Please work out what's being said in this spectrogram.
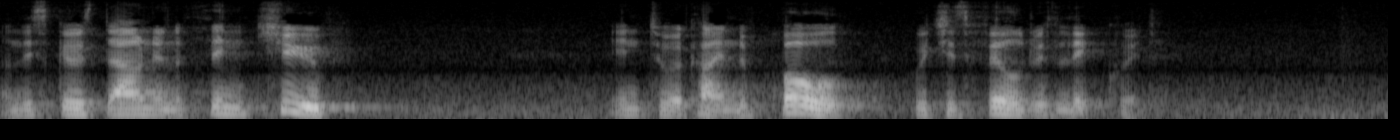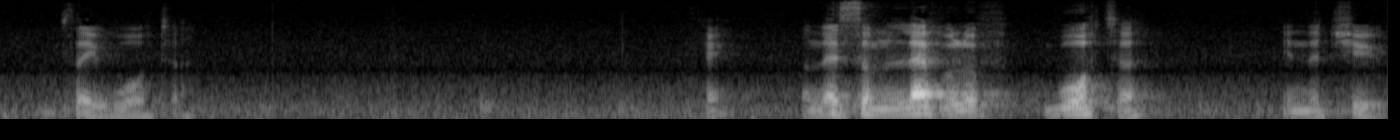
and this goes down in a thin tube into a kind of bowl which is filled with liquid, say water. Okay? And there's some level of water in the tube.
